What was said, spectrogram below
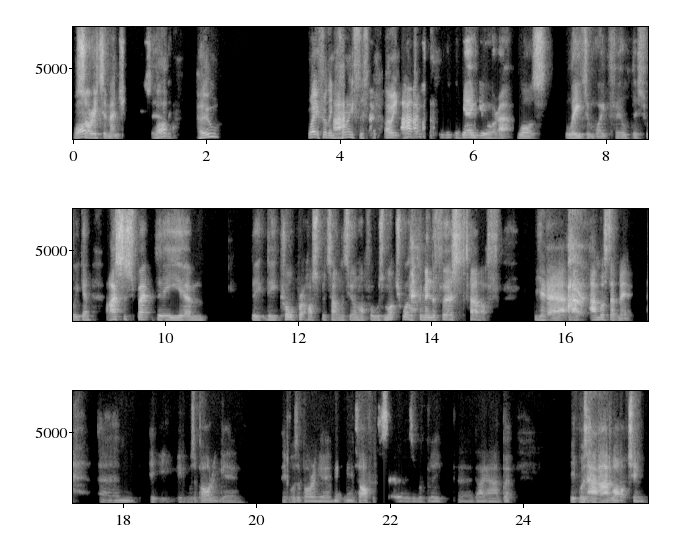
What? Sorry to mention. What? Who? Wakefield in crisis. I, I mean, I, the game you were at was Leeds and Wakefield this weekend. I suspect the um, the, the corporate hospitality on offer was much welcome in the first half. Yeah, I, I must admit, um, it, it, was a boring game. It was a boring game. It's awful to say that there's a rugby uh, die hard, but it was hard watching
